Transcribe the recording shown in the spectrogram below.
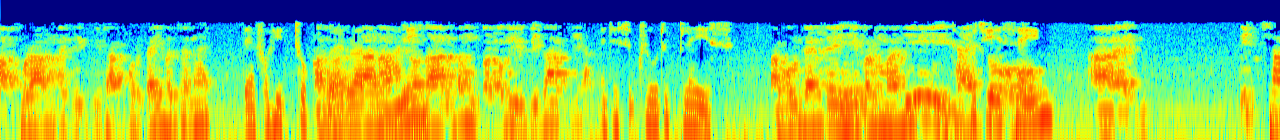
आप पुराण में देखिए ठाकुर का ही वचन है Therefore he took Radharani at a secluded place. ठाकुर कहते हे ब्रह्मा जी Thakurji is saying, इच्छा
